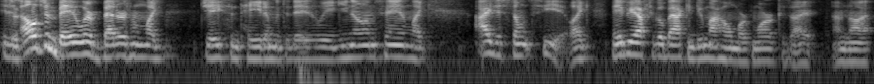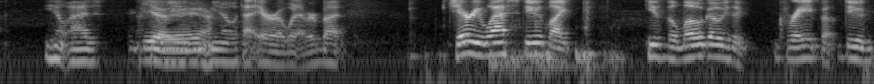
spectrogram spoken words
is Just- Elgin Baylor better than like Jason Tatum in today's league? You know what I'm saying? Like, I just don't see it. Like, maybe I have to go back and do my homework more because I I'm not, you know, as Yeah, yeah, yeah. you know, with that era or whatever. But Jerry West, dude, like, he's the logo. He's a great, but dude,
